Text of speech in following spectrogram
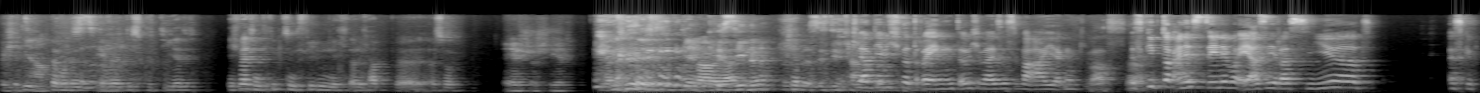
welche Da wurde, da wurde diskutiert. Ich weiß nicht, die gibt es im Film nicht, aber ich habe, äh, also, Recherchiert. genau, ja. Christina, das ist die Ich glaube, die habe ich verdrängt, aber ich weiß, es war irgendwas. Es gibt doch eine Szene, wo er sie rasiert. Es gibt,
